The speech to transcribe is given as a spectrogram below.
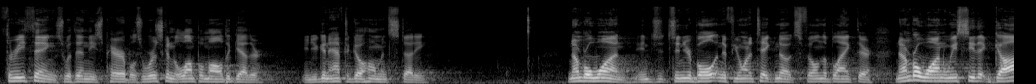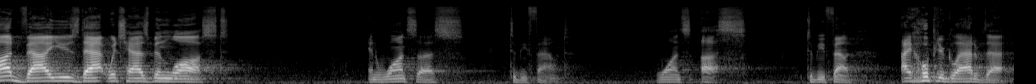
three things within these parables. We're just going to lump them all together, and you're going to have to go home and study. Number one, it's in your bulletin if you want to take notes, fill in the blank there. Number one, we see that God values that which has been lost and wants us to be found. Wants us to be found. I hope you're glad of that.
